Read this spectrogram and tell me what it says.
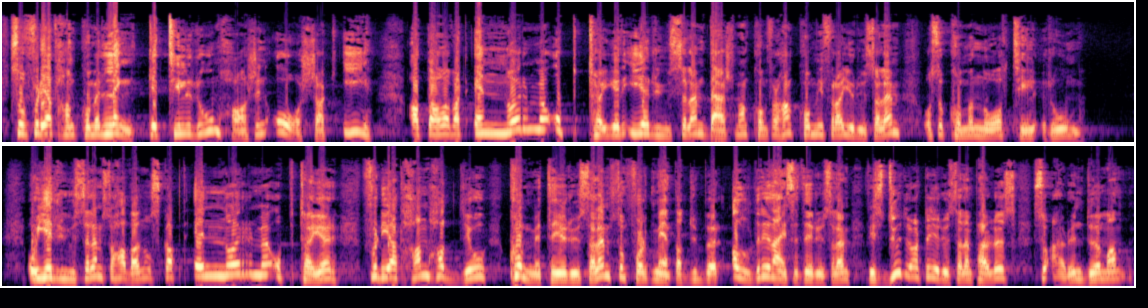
Så fordi at han kommer lenket til Rom, har sin årsak i at det hadde vært enorme opptøyer i Jerusalem der som han kom fra. Han kom fra Jerusalem, og så kom han nå til Rom. Og I Jerusalem så hadde han jo skapt enorme opptøyer. fordi at han hadde jo kommet til Jerusalem, som folk mente at du bør aldri reise til Jerusalem. Hvis du drar til Jerusalem, Paulus, så er du en død mann.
